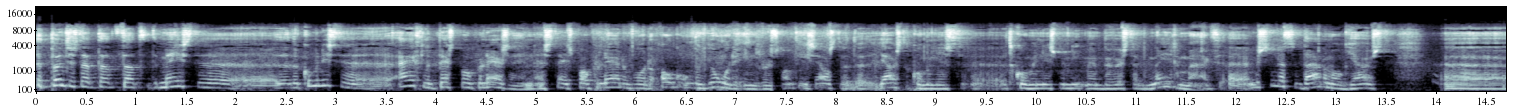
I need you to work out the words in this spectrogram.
Het punt is dat, dat, dat de meeste eh, de communisten eigenlijk best populair zijn. En steeds populairder worden, ook onder jongeren in Rusland. Die zelfs de, de juiste communisten eh, het communisme niet meer bewust hebben meegemaakt. Eh, misschien dat ze daarom ook juist eh,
